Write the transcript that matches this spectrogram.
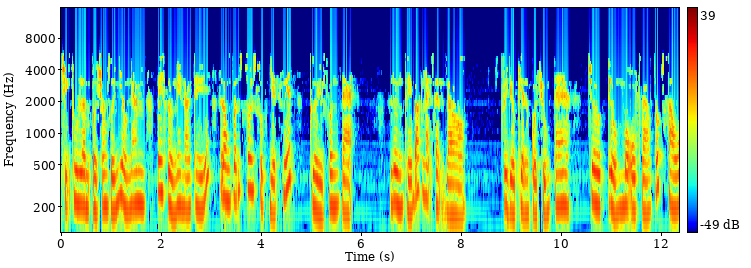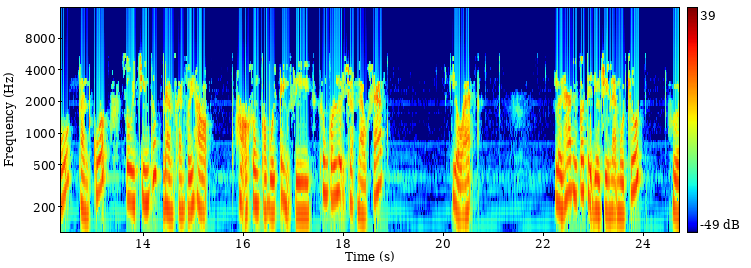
Trịnh Thu Lâm ở trong giới nhiều năm, bây giờ nghe nói thế, lòng vẫn sôi sục nhiệt huyết, cười vâng dạ. Lương Thế Bắc lại dặn dò. Về điều kiện của chúng ta, chờ tiểu mộ vào top 6 toàn quốc, rồi chính thức đàm phán với họ. Họ không có bối cảnh gì, không có lựa chọn nào khác. Hiểu ạ. Lời hát có thể điều chỉnh lại một chút. Hứa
